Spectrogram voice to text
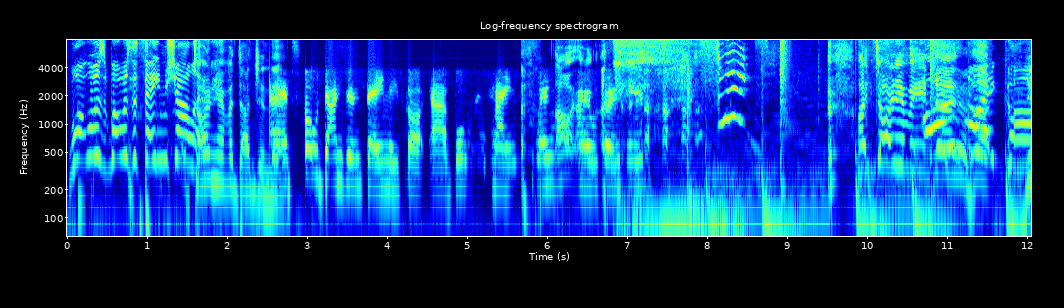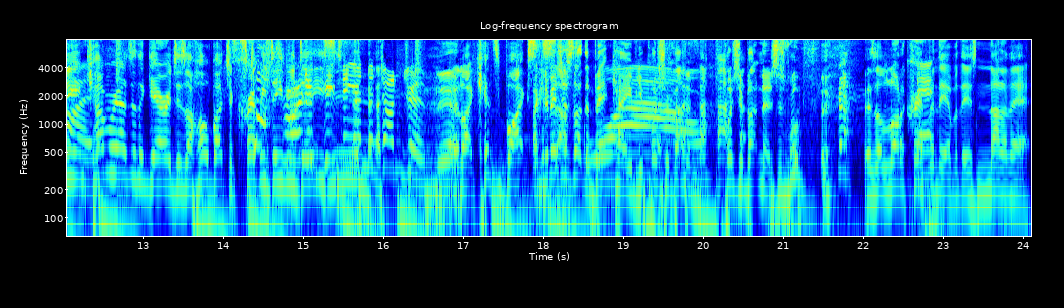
what was what was the theme, Charlotte. Don't have a dungeon Uh, there. it's full dungeon theme. He's got uh, balls and chains, swing. No. I also heard. I don't even Oh know. my God. You can come around to the garage. There's a whole bunch of crappy Stop trying to DVDs. get me in the dungeon. And like kids' bikes. I and can imagine it's like the Bat Cave. You push a button, push a button, and it's just woof. There's a lot of crap That- in there, but there's none of that.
